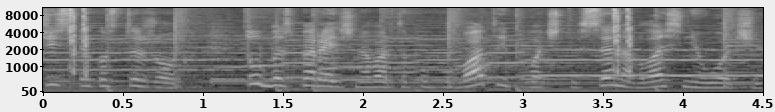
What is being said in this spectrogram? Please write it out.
шість екостежок. Тут, безперечно, варто побувати і побачити все на власні очі.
